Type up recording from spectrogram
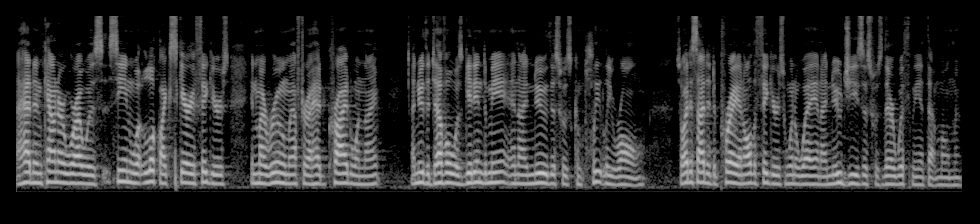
I had an encounter where I was seeing what looked like scary figures in my room after I had cried one night. I knew the devil was getting to me, and I knew this was completely wrong. So I decided to pray, and all the figures went away, and I knew Jesus was there with me at that moment.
